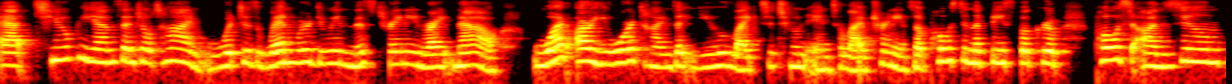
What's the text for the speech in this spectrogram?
at 2 p.m. Central Time, which is when we're doing this training right now? What are your times that you like to tune into live training? So post in the Facebook group, post on Zoom,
